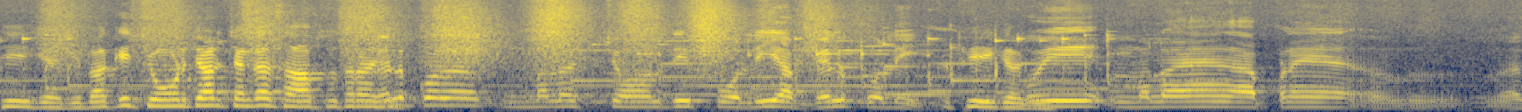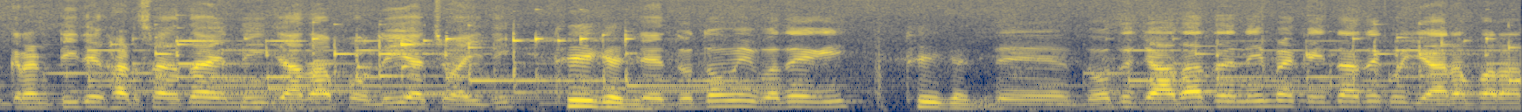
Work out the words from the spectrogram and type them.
ਠੀਕ ਹੈ ਜੀ ਬਾਕੀ ਚੋਣ ਚਾਣ ਚੰਗਾ ਸਾਫ਼ ਸੁਥਰਾ ਜੀ। ਬਿਲਕੁਲ ਮਤਲਬ ਚੋਣ ਦੀ ਪੋਲੀ ਆ ਬਿਲਕੁਲ ਹੀ। ਠੀਕ ਹੈ ਜੀ। ਕੋਈ ਮਤਲਬ ਐਂ ਆਪਣੇ ਗਰੰਟੀ ਤੇ ਖੜ ਸਕਦਾ ਇੰਨੀ ਜ਼ਿਆਦਾ ਪੋਲੀ ਆ ਚਵਾਈ ਦੀ। ਠੀਕ ਹੈ ਜੀ। ਤੇ ਦੁੱਧੋਂ ਵੀ ਵਧੇਗੀ। ਠੀਕ ਹੈ ਜੀ। ਤੇ ਦੁੱਧ ਜ਼ਿਆਦਾ ਤੇ ਨਹੀਂ ਮੈਂ ਕਹਿੰਦਾ ਤੇ ਕੋਈ 11 12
